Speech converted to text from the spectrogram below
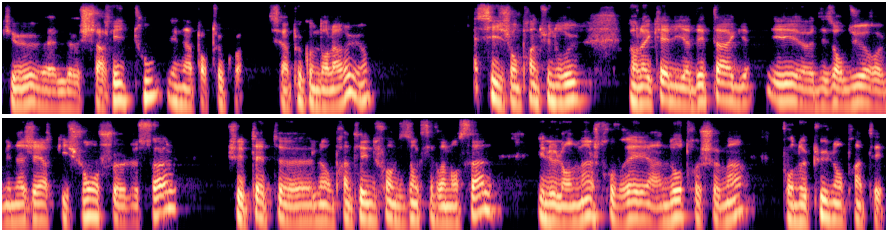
qu'elles charrient tout et n'importe quoi. C'est un peu comme dans la rue. Hein. Si j'emprunte une rue dans laquelle il y a des tags et des ordures ménagères qui chonchent le sol, je vais peut-être l'emprunter une fois en me disant que c'est vraiment sale, et le lendemain, je trouverai un autre chemin pour ne plus l'emprunter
